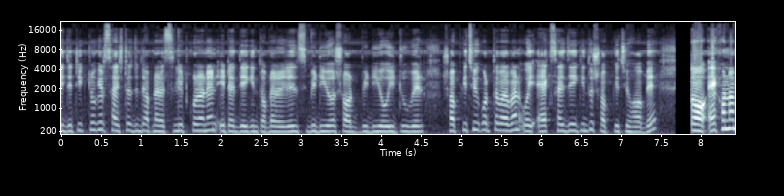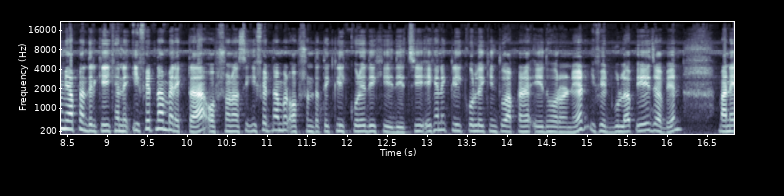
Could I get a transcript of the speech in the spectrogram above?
এই যে টিকটকের সাইজটা যদি আপনারা সিলেক্ট করে নেন, এটা দিয়ে কিন্তু আপনারা রিলস ভিডিও শর্ট ভিডিও ইউটিউবের সব কিছুই করতে পারবেন। ওই এক সাইজেই কিন্তু সব কিছু হবে। তো এখন আমি আপনাদেরকে এখানে ইফেক্ট নাম্বার একটা অপশন আছে। ইফেক্ট নাম্বার অপশনটাতে ক্লিক করে দেখিয়ে দিচ্ছি। এখানে ক্লিক করলে কিন্তু আপনারা এই ধরনের ইফেক্টগুলো পেয়ে যাবেন। মানে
